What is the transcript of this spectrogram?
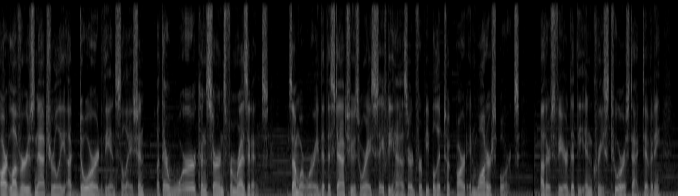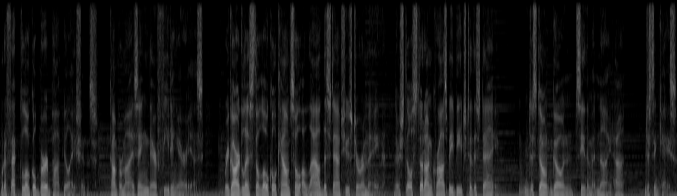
Art lovers naturally adored the installation, but there were concerns from residents. Some were worried that the statues were a safety hazard for people that took part in water sports. Others feared that the increased tourist activity would affect local bird populations, compromising their feeding areas. Regardless, the local council allowed the statues to remain. They're still stood on Crosby Beach to this day. Just don't go and see them at night, huh? Just in case.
